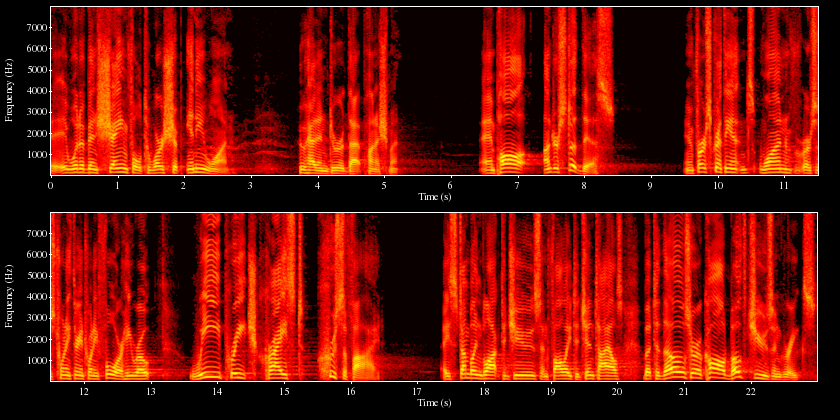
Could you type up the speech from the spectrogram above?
It would have been shameful to worship anyone who had endured that punishment. And Paul understood this. In 1 Corinthians 1, verses 23 and 24, he wrote, We preach Christ crucified, a stumbling block to Jews and folly to Gentiles, but to those who are called, both Jews and Greeks,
